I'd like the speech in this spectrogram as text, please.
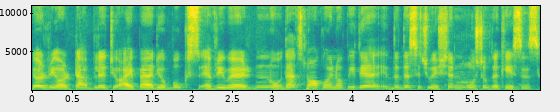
your your tablet your ipad your books everywhere. No that's not going to be there the, the situation most of the cases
